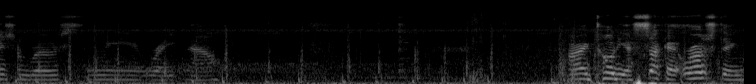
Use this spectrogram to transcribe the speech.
Mason roast me right now. I told you I suck at roasting.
